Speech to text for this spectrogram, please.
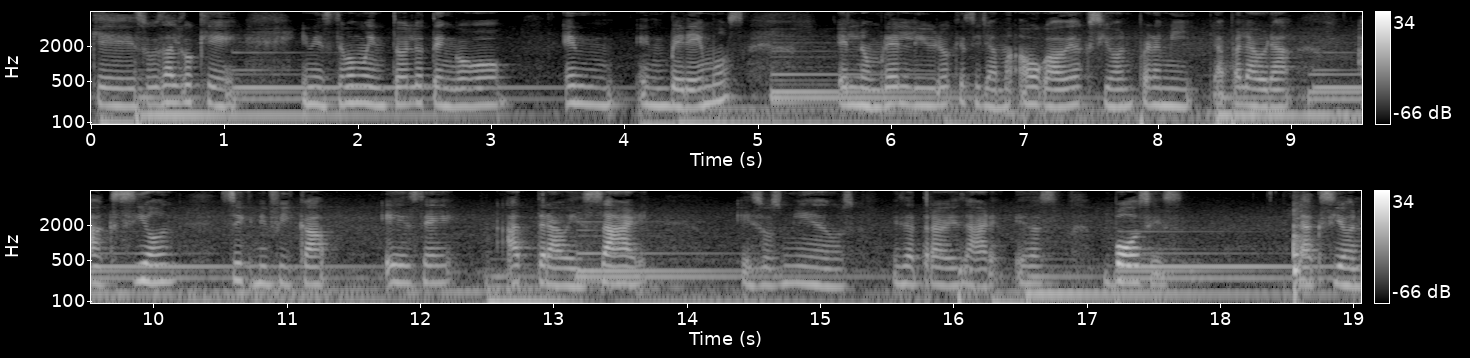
que eso es algo que en este momento lo tengo en, Veremos, el nombre del libro que se llama Abogado de Acción. Para mí la palabra acción significa ese atravesar esos miedos, ese atravesar esas voces. La acción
